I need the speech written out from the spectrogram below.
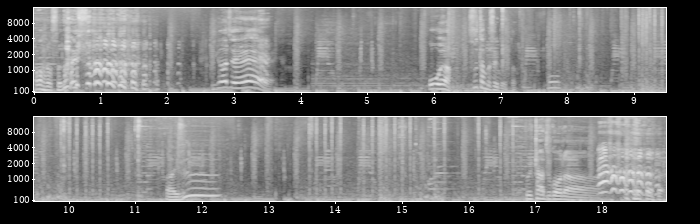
가방 잡았어. 나이스. 이거지. 오야 수류탄 발사기 들었다. 오. 나이스. 불타 죽어라.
